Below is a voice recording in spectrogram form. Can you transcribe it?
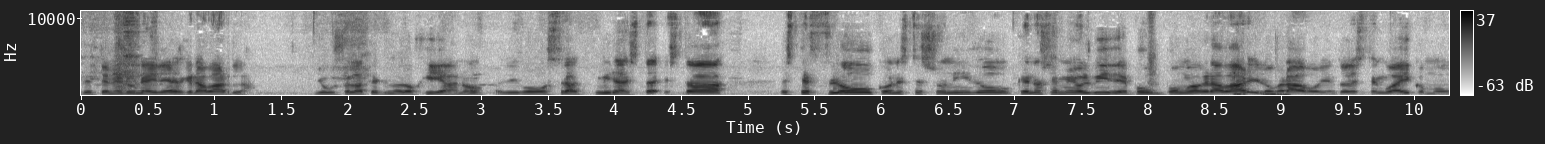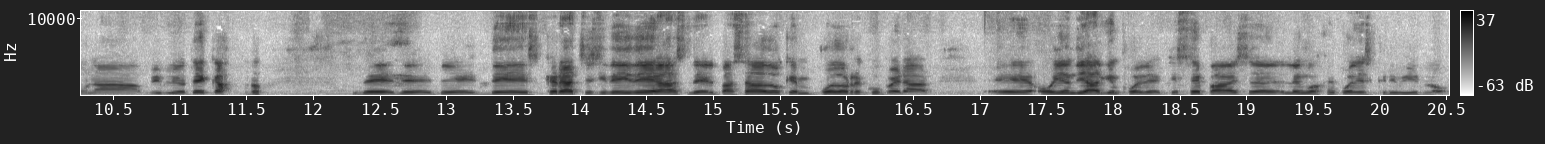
de tener una idea es grabarla. Yo uso la tecnología, ¿no? Digo, ostras, mira, esta, esta, este flow con este sonido, que no se me olvide, pum, pongo a grabar y lo grabo. Y entonces tengo ahí como una biblioteca ¿no? de, de, de, scratches y de ideas del pasado que puedo recuperar. Eh, hoy en día alguien puede que sepa ese lenguaje puede escribirlo,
